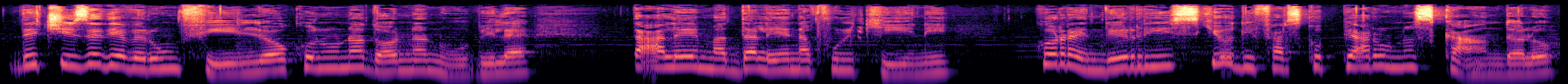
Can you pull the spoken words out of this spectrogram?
decise di avere un figlio con una donna nubile, tale Maddalena Fulchini, correndo il rischio di far scoppiare uno scandalo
